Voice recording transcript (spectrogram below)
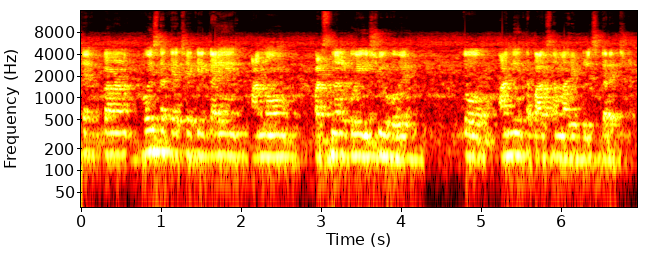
છે, પણ હોઈ શકે છે કે કંઈ આનો પર્સનલ કોઈ ઇસ્યુ હોય તો આની તપાસ અમારી પોલીસ કરે છે.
